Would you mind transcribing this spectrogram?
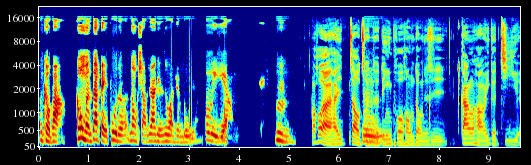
很可怕，跟我们在北部的那种小家庭是完全不一样。不一样。嗯，那后后来还造成了嗯另一波轰动，就是刚好一个机缘，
